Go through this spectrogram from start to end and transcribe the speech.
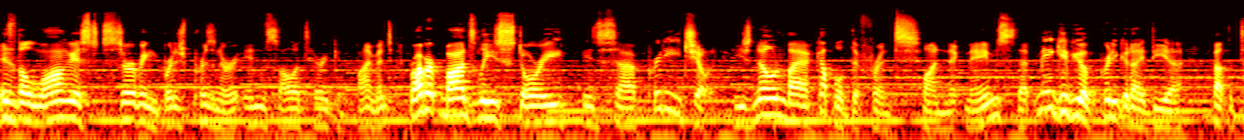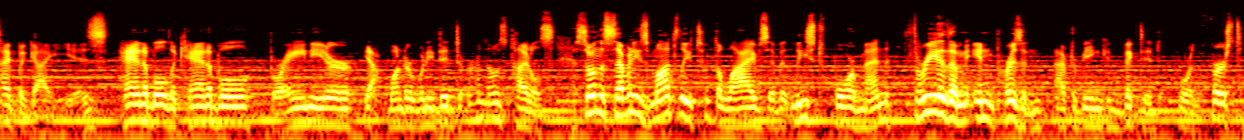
is the longest serving British prisoner in solitary confinement. Robert Maudsley's story is uh, pretty chilling. He's known by a couple different fun nicknames that may give you a pretty good idea about the type of guy he is. Hannibal the Cannibal, Brain Eater. Yeah, wonder what he did to earn those titles. So in the 70s, Maudsley took the lives of at least four men, three of them in prison after being convicted for the first.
